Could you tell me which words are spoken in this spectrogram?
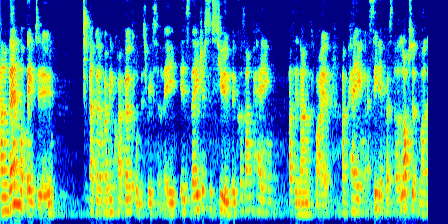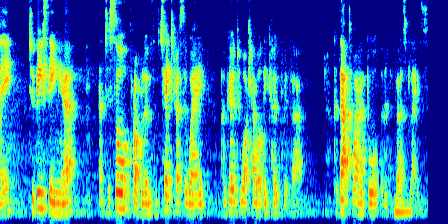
And then what they do, I've been quite vocal on this recently, is they just assume because I'm paying, as in I'm the client, I'm paying a senior person a lot of money to be senior and to solve problems and to take stress away, I'm going to watch how well they cope with that. Because that's why I've bought them in the first mm. place.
